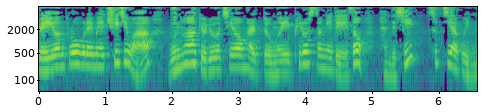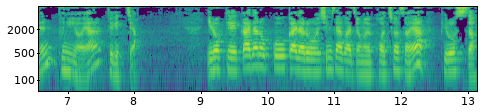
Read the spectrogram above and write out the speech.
J1 프로그램의 취지와 문화교류 체험 활동의 필요성에 대해서 반드시 숙지하고 있는 분이어야 되겠죠. 이렇게 까다롭고 까다로운 심사 과정을 거쳐서야 비로소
